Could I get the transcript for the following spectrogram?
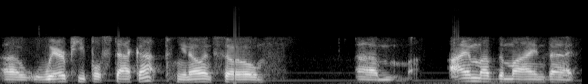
uh, where people stack up, you know. And so um, I'm of the mind that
